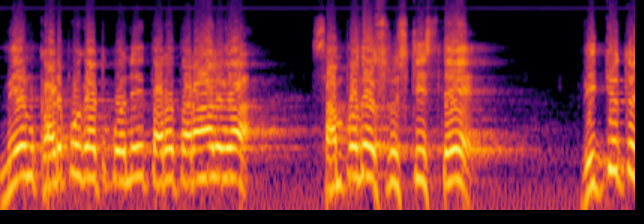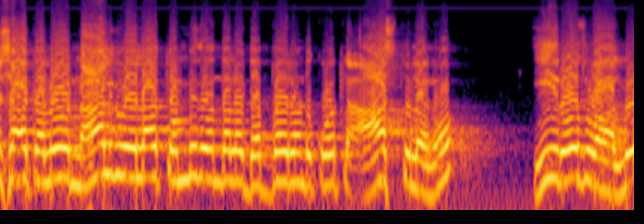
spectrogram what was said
మేము కడుపు కట్టుకొని తరతరాలుగా సంపద సృష్టిస్తే విద్యుత్ శాఖలో నాలుగు వేల తొమ్మిది వందల డెబ్బై రెండు కోట్ల ఆస్తులను ఈరోజు వాళ్ళు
